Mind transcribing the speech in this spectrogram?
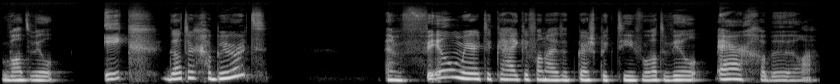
wat wil ik dat er gebeurt. En veel meer te kijken vanuit het perspectief wat wil er gebeuren.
